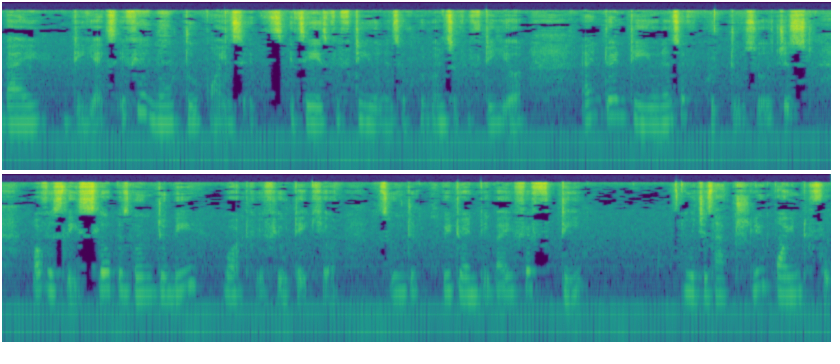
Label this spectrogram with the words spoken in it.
by dx if you know two points it says 50 units of good one so 50 here and 20 units of good 2 so just obviously slope is going to be what if you take here. It's going to be 20 by 50 which is actually 0.4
